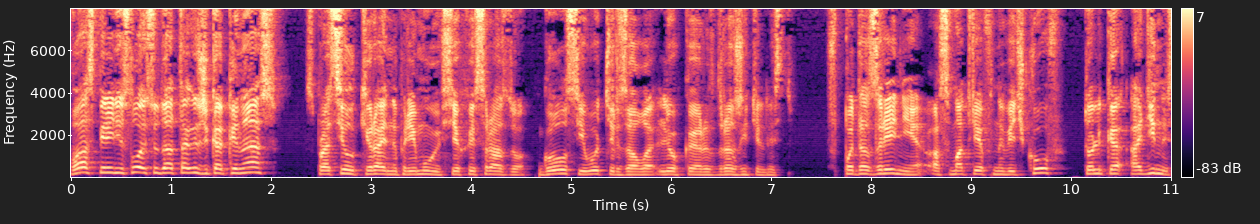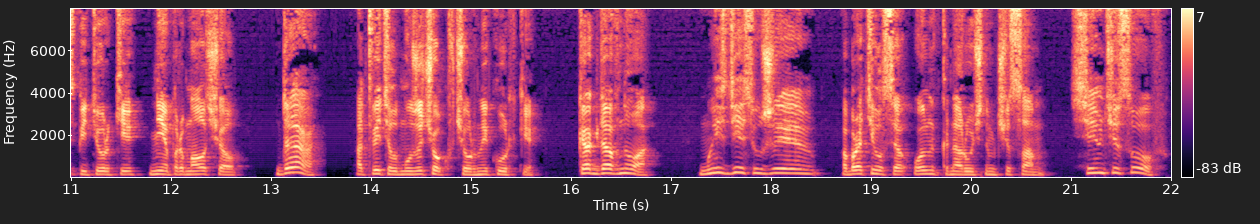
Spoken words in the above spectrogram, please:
«Вас перенесло сюда так же, как и нас?» Спросил Кирай напрямую всех и сразу. Голос его терзала легкая раздражительность. В подозрении, осмотрев новичков, только один из пятерки не промолчал. «Да», — ответил мужичок в черной куртке. «Как давно?» «Мы здесь уже...» — обратился он к наручным часам. «Семь часов».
